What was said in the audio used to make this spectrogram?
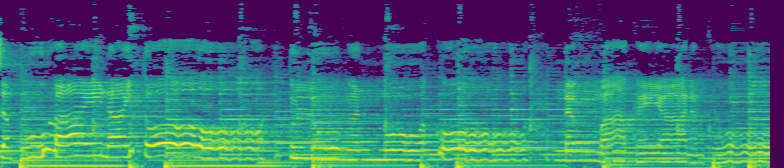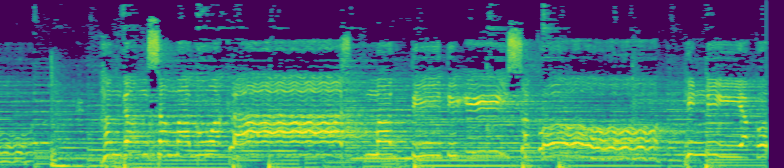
sa buhay na ito. Tulungan mo ako ng makayanan ko. Hanggang sa magwakas magtitiis ako. Hindi ako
